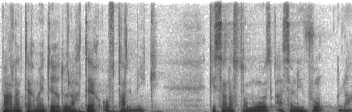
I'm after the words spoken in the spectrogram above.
par l'intermédiaire de l'artère ophtalmique qui s'anastomose à ce niveau-là.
